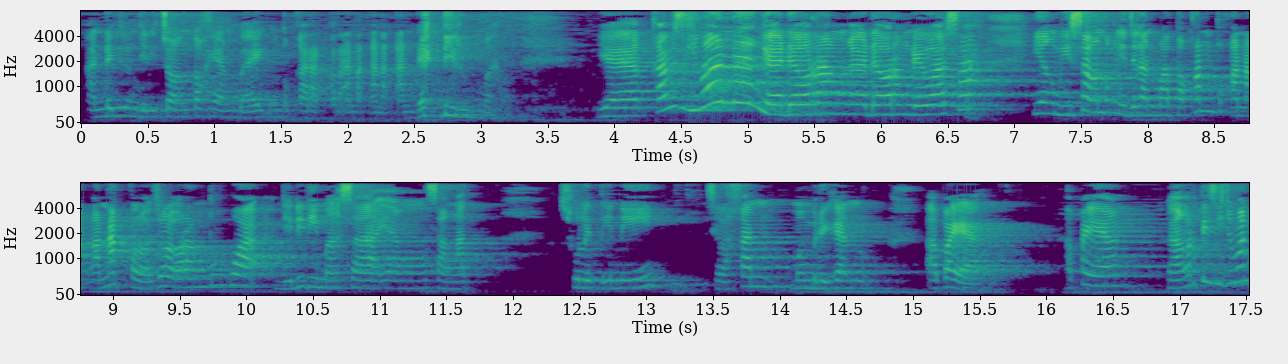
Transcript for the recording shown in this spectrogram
anda bisa menjadi contoh yang baik untuk karakter anak-anak anda di rumah. Ya, kami gimana? Nggak ada orang nggak ada orang dewasa yang bisa untuk dijadikan patokan untuk anak-anak kalau orang tua. Jadi di masa yang sangat sulit ini, silahkan memberikan apa ya apa ya nggak ngerti sih cuman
